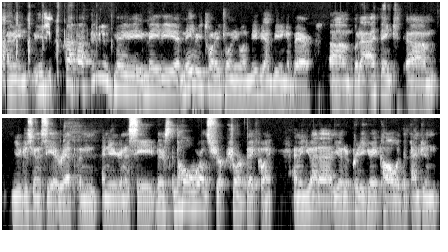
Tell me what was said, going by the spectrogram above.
I mean, maybe maybe maybe 2021. Maybe I'm being a bear, um, but I think um, you're just going to see it rip, and and you're going to see there's the whole world's short, short Bitcoin. I mean, you had a you had a pretty great call with the pension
